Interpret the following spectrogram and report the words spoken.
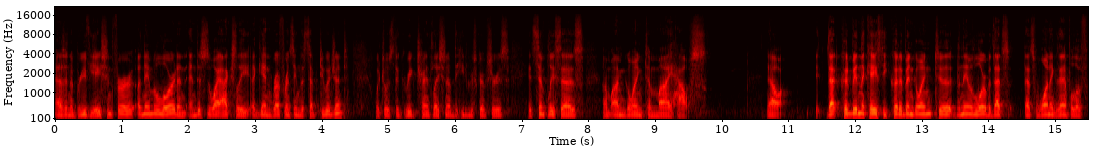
as an abbreviation for a name of the Lord. And, and this is why, actually, again, referencing the Septuagint, which was the Greek translation of the Hebrew scriptures, it simply says, um, I'm going to my house. Now, that could have been the case. He could have been going to the name of the Lord, but that's, that's one example of,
